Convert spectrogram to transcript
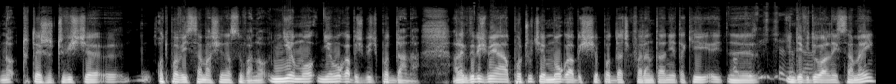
no, tutaj rzeczywiście odpowiedź sama się nasuwa. No, nie, mo, nie mogłabyś być poddana, ale gdybyś miała poczucie, mogłabyś się poddać kwarantannie takiej Oczywiście, że indywidualnej samej?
